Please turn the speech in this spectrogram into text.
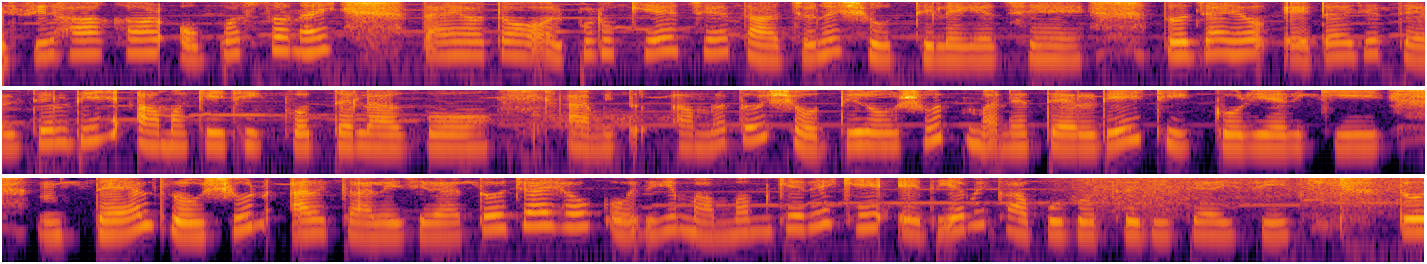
এসির হাওয়া খাওয়ার অভ্যস্ত নাই। তাই হয়তো অল্পটু খেয়েছে, তার জন্য সর্দি লেগেছে। তো যাই হোক এটা যে তেল তেল দিয়ে আমাকেই ঠিক করতে লাগবো। আমি তো, আমরা তো সর্দির ওষুধ মানে তেল দিয়েই ঠিক করি আর কি। তেল, রসুন আর কালি জিরা তো যাই হোক, ওইদিকে মাম্মামকে রেখে এদিকে আমি কাপড় পত্রে দিতে আইছি। তো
